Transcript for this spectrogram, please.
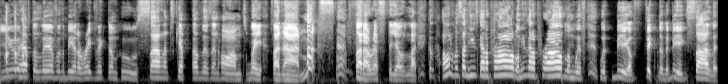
you have to live with being a rape victim whose silence kept others in harm's way for nine months for the rest of your life. Because all of a sudden he's got a problem. He's got a problem with with being a victim and being silent.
